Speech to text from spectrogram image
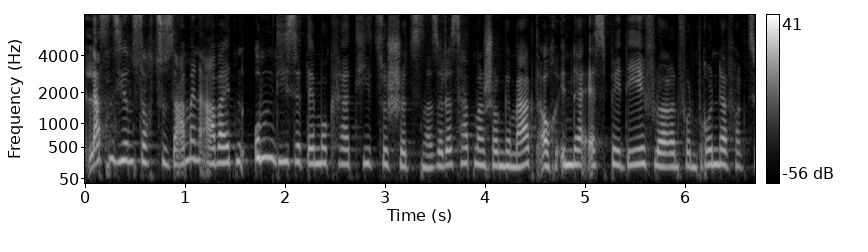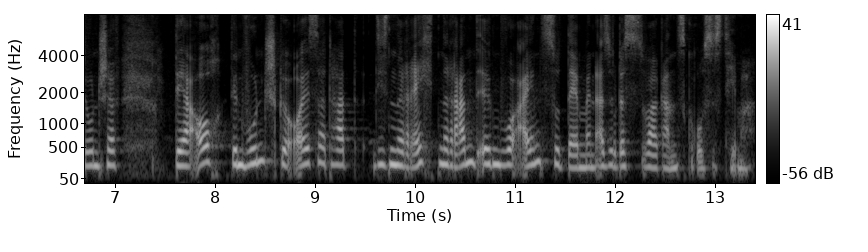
lassen Sie uns doch zusammenarbeiten, um diese Demokratie zu schützen. Also das hat man schon gemerkt, auch in der SPD, Florian von Brunn, der Fraktionschef, der auch den Wunsch geäußert hat, diesen rechten Rand irgendwo einzudämmen. Also das war ein ganz großes Thema.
